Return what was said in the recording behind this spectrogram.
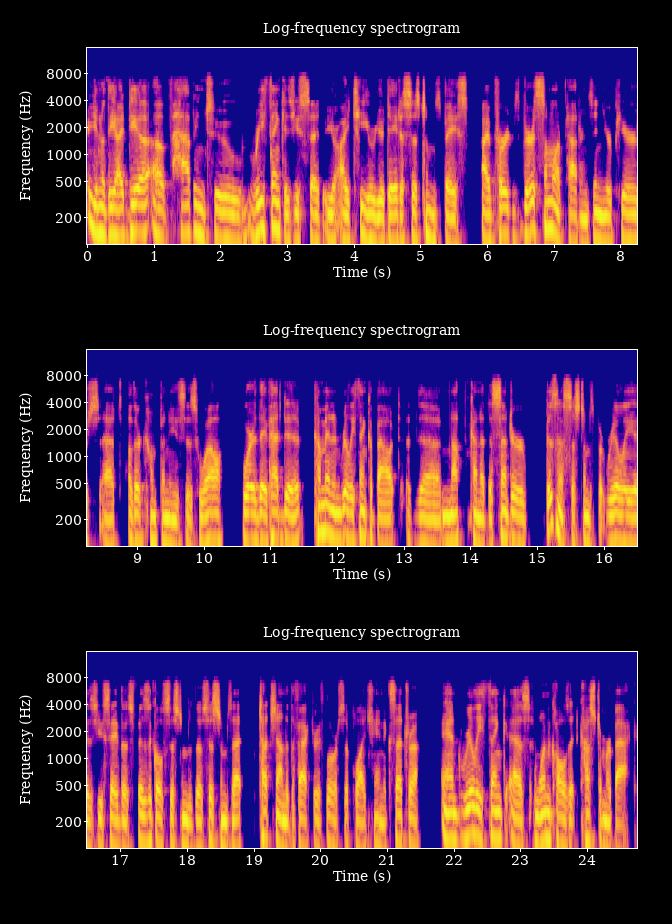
You know, the idea of having to rethink, as you said, your IT or your data systems base. I've heard very similar patterns in your peers at other companies as well, where they've had to come in and really think about the not kind of the center business systems, but really, as you say, those physical systems, those systems that touch down to the factory floor, supply chain, et cetera, and really think as one calls it customer back,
